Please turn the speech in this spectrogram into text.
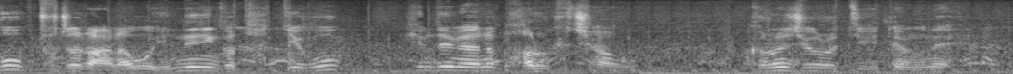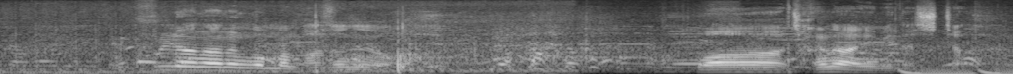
호흡 조절 안 하고 있는 힘껏 다 뛰고 힘들면은 바로 교체하고 그런 식으로 뛰기 때문에 훈련하는 것만 봐서는 와, 와 장난 아닙니다 진짜.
